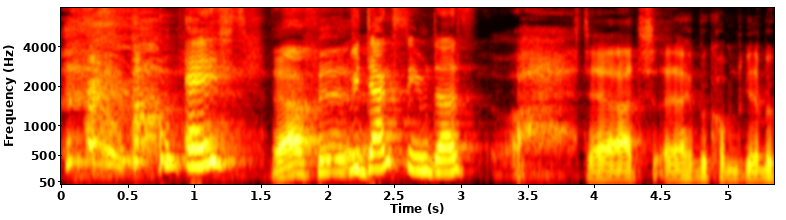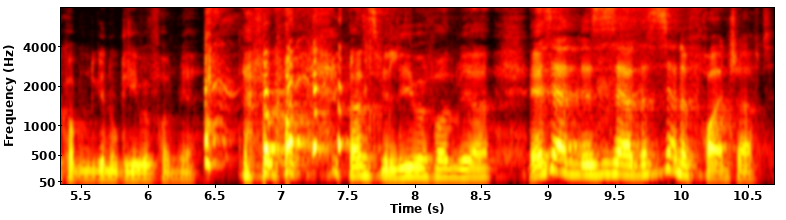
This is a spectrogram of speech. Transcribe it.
Echt? Ja, Phil, Wie dankst du ihm das? der hat, er bekommt, der bekommt genug Liebe von mir. Der bekommt ganz viel Liebe von mir. Er ist ja, das ist ja, das ist ja eine Freundschaft.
